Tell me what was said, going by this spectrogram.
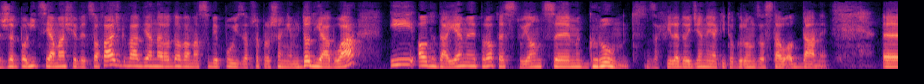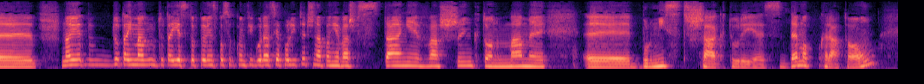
że policja ma się wycofać, Gwardia Narodowa ma sobie pójść za przeproszeniem do diabła i oddajemy protestującym grunt. Za chwilę dojdziemy, jaki to grunt został oddany. E, no i tutaj, mam, tutaj jest to w pewien sposób konfiguracja polityczna, ponieważ w stanie Waszyngton mamy e, burmistrza, który jest demokratą, E,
